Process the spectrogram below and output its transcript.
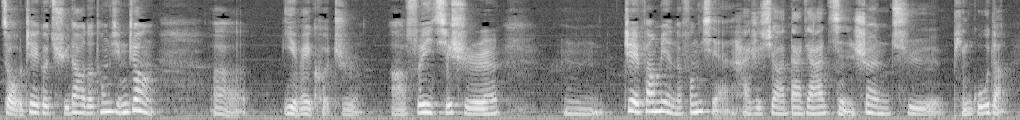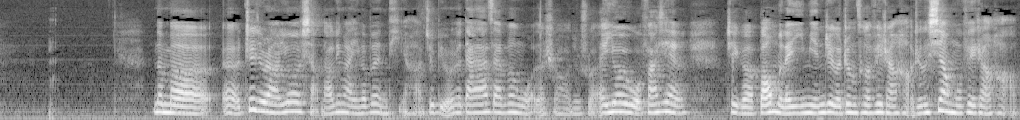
走这个渠道的通行证，呃，也未可知啊，所以其实，嗯，这方面的风险还是需要大家谨慎去评估的。那么，呃，这就让悠悠想到另外一个问题哈，就比如说大家在问我的时候，就说，哎，悠悠，我发现这个保姆类移民这个政策非常好，这个项目非常好，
